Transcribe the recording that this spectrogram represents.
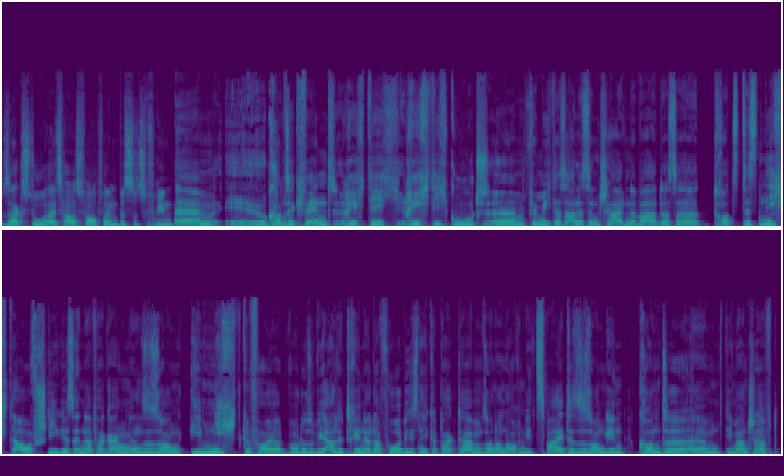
sagst du als HSV-Fan? Bist du zufrieden? Ähm, äh, konsequent, richtig, richtig gut. Ähm, für mich das alles Entscheidende war, dass er trotz des Nichtaufstieges in der vergangenen Saison eben nicht gefeuert wurde, so wie alle Trainer davor, die es nicht gepackt haben, sondern auch in die zweite Saison gehen konnte. Ähm, die Mannschaft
